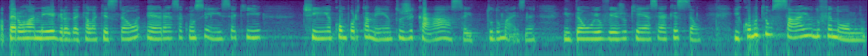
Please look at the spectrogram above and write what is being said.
a pérola negra daquela questão era essa consciência que tinha comportamentos de caça e tudo mais, né? Então eu vejo que essa é a questão. E como que eu saio do fenômeno?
